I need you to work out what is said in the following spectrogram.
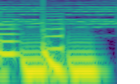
Música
